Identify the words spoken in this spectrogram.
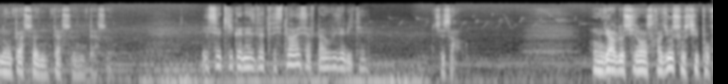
Non, personne, personne, personne. Et ceux qui connaissent votre histoire, ils savent pas où vous habitez. C'est ça. On garde le silence radio, c'est aussi pour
